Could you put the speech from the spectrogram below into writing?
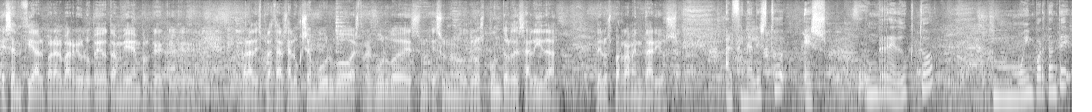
esencial para el barrio europeo también, porque para desplazarse a Luxemburgo, a Estrasburgo, es, es uno de los puntos de salida de los parlamentarios. Al final esto es un reducto muy importante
